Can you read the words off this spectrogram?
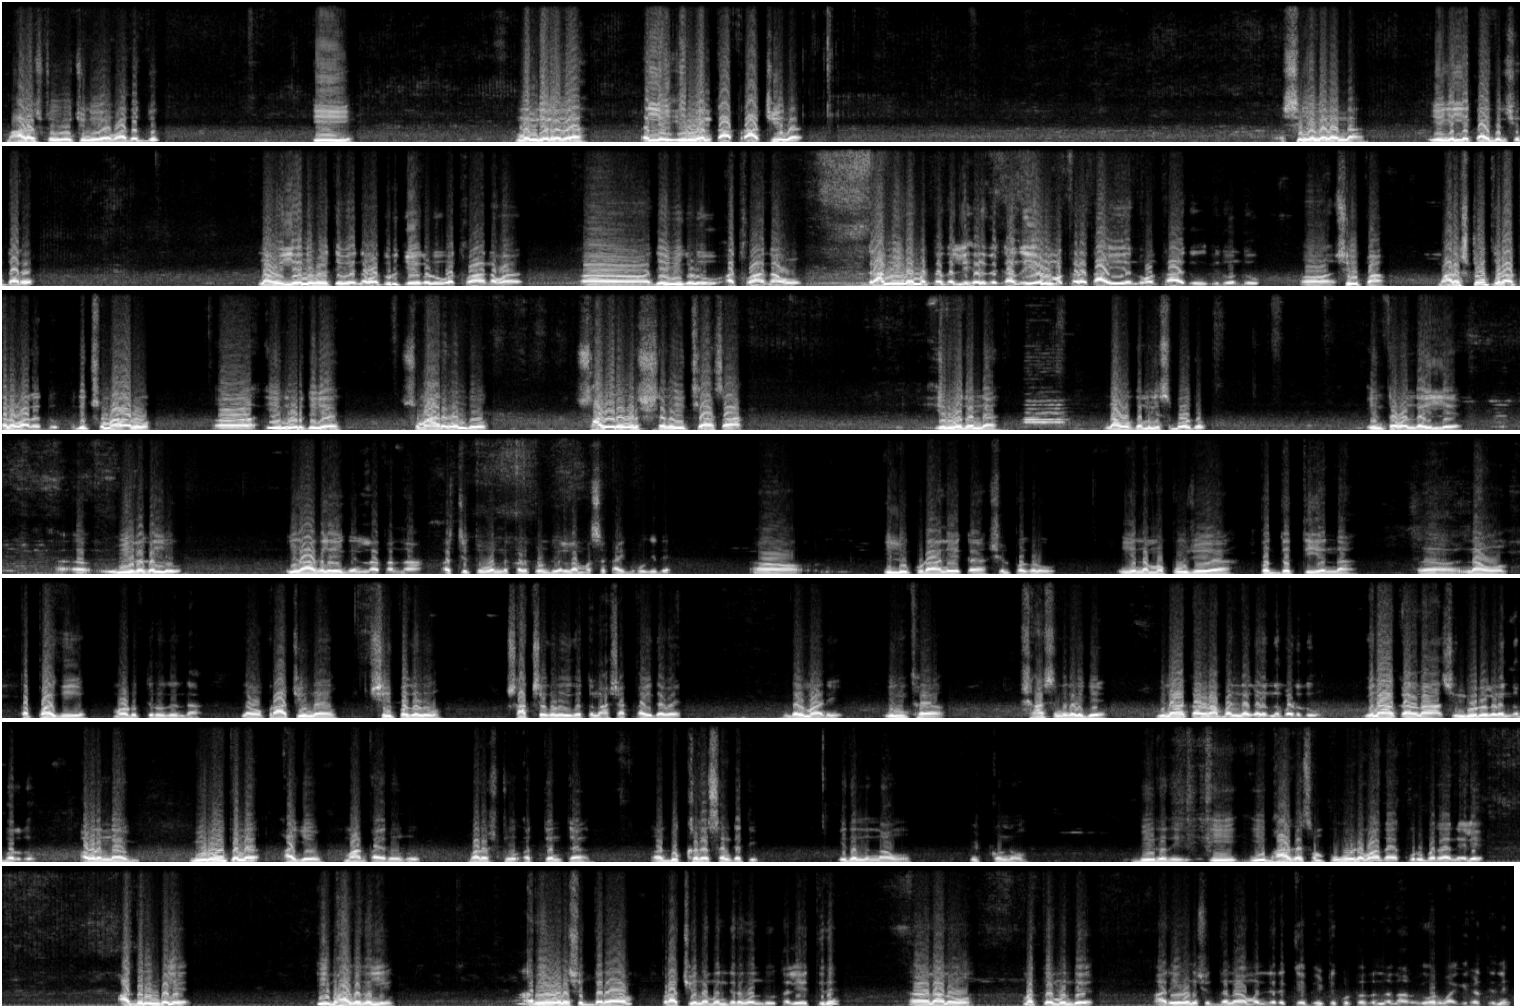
ಬಹಳಷ್ಟು ಯೋಚನೀಯವಾದದ್ದು. ಈ ಮಂದಿರದ ಅಲ್ಲಿ ಇರುವಂತಹ ಪ್ರಾಚೀನ ಶಿಲೆಗಳನ್ನ ಈಗ ಇಲ್ಲಿ ಕಾಯ್ದಿರಿಸಿದ್ದಾರೆ. ನಾವು ಇಲ್ಲೇನು ಹೇಳ್ತೇವೆ ನವದುರ್ಗೆಗಳು ಅಥವಾ ನವ ದೇವಿಗಳು ಅಥವಾ ನಾವು ಗ್ರಾಮೀಣ ಮಟ್ಟದಲ್ಲಿ ಹೇಳಬೇಕಂದ್ರೆ ಏಳು ಮಕ್ಕಳ ತಾಯಿ ಅನ್ನುವಂತಹ ಇದು, ಇದೊಂದು ಶಿಲ್ಪ. ಬಹಳಷ್ಟು ಪುರಾತನವಾದದ್ದು. ಇದಕ್ಕೆ ಸುಮಾರು ಈ ಮೂರ್ತಿಗೆ ಸುಮಾರು ಒಂದು ಸಾವಿರ ವರ್ಷದ ಇತಿಹಾಸ ಇರುವುದನ್ನ ನಾವು ಗಮನಿಸಬಹುದು. ಇಂಥ ಒಂದು ಇಲ್ಲಿ ವೀರಗಲ್ಲು ಈಗಾಗಲೇ ಈಗೆಲ್ಲ ತನ್ನ ಅಸ್ತಿತ್ವವನ್ನು ಕಳ್ಕೊಂಡು ಎಲ್ಲ ಮಸಕಾಗಿ ಹೋಗಿದೆ. ಇಲ್ಲೂ ಕೂಡ ಅನೇಕ ಶಿಲ್ಪಗಳು ಈ ನಮ್ಮ ಪೂಜೆಯ ಪದ್ಧತಿಯನ್ನ ನಾವು ತಪ್ಪಾಗಿ ಮಾಡುತ್ತಿರುವುದರಿಂದ ನಮ್ಮ ಪ್ರಾಚೀನ ಶಿಲ್ಪಗಳು, ಸಾಕ್ಷ್ಯಗಳು ಇವತ್ತು ನಾಶ ಆಗ್ತಾ ಇದ್ದಾವೆ. ದಯಮಾಡಿ ಇಂಥ ಶಾಸನಗಳಿಗೆ ವಿನಾಕಾರಣ ಬಣ್ಣಗಳನ್ನು ಬರೆದು, ವಿನಾಕಾರಣ ಸಿಂಧೂರಗಳನ್ನು ಬರೆದು ಅವರನ್ನ ವಿರೂಪನ ಹಾಗೆ ಮಾಡ್ತಾ ಇರೋದು ಬಹಳಷ್ಟು ಅತ್ಯಂತ ದುಃಖದ ಸಂಗತಿ. ಇದನ್ನು ನಾವು ಇಟ್ಕೊಂಡು ಬೀರದಿ ಈ ಈ ಭಾಗ ಸಂಪೂರ್ಣವಾದ ಕುರುಬರ ನೆಲೆ. ಆದ್ದರಿಂದಲೇ ಈ ಭಾಗದಲ್ಲಿ ರೇವಣ ಸಿದ್ಧರ ಪ್ರಾಚೀನ ಮಂದಿರ ಒಂದು ತಲೆ ಎತ್ತಿದೆ. ನಾನು ಮತ್ತೆ ಮುಂದೆ ಆ ರೇವಣ ಸಿದ್ಧನ ಮಂದಿರಕ್ಕೆ ಭೇಟಿ ಕೊಟ್ಟೋದನ್ನು ನಾನು ವಿವರವಾಗಿ ಹೇಳ್ತೀನಿ.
